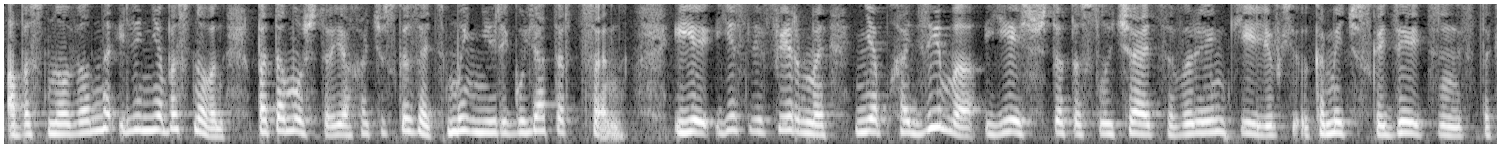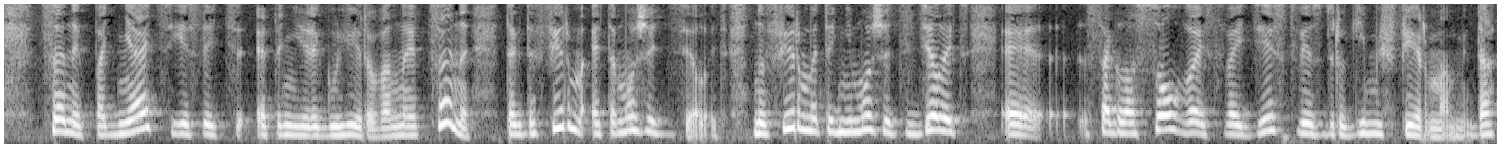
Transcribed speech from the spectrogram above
обоснованно или необоснованно. Потому что, я хочу сказать, мы не регулятор цен. И если фирмы необходимо, есть что-то случается в рынке или в коммерческой деятельности, цены поднять, если это не регулированные цены, тогда фирма это может сделать. Но фирма это не может сделать, э, согласовывая свои действия с другими фирмами. Да?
